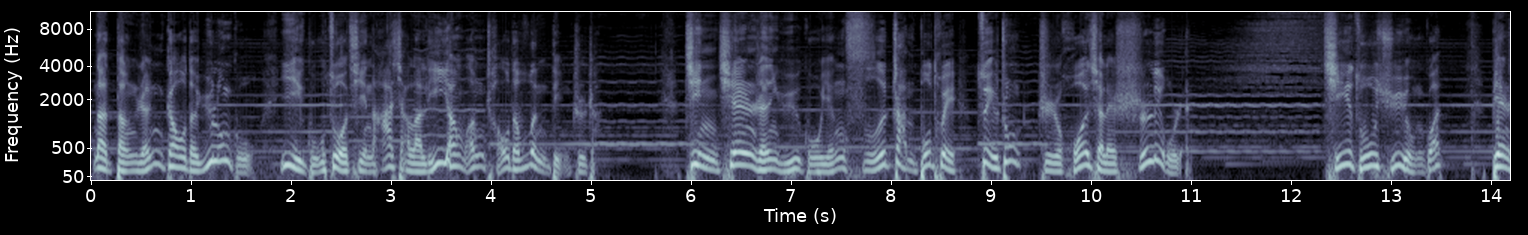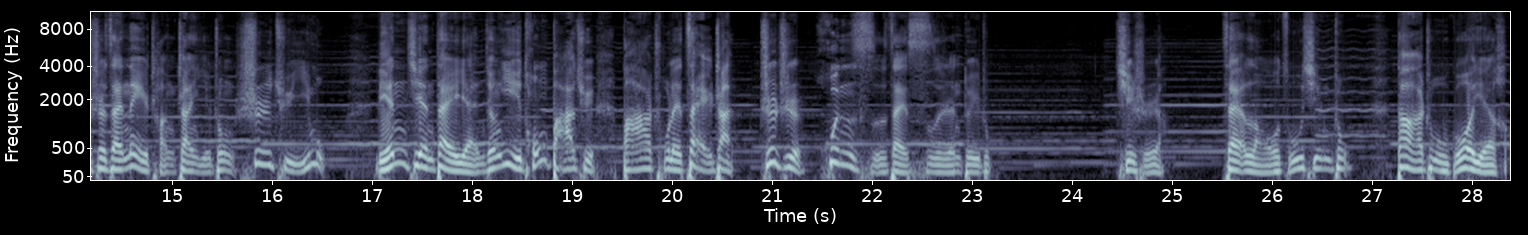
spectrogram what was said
那等人高的鱼龙骨，一鼓作气拿下了黎阳王朝的问鼎之战。近千人鱼骨营死战不退，最终只活下来十六人。其族徐永官，便是在那场战役中失去一目，连剑带眼睛一同拔去，拔出来再战，直至昏死在死人堆中。其实啊。在老族心中，大柱国也好，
